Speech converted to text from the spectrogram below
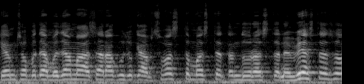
કેમ છો બધા? મજામાં? આશા રાખું છું કે આપ સ્વસ્થ મસ્ત તંદુરસ્ત અને વ્યસ્ત છો.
